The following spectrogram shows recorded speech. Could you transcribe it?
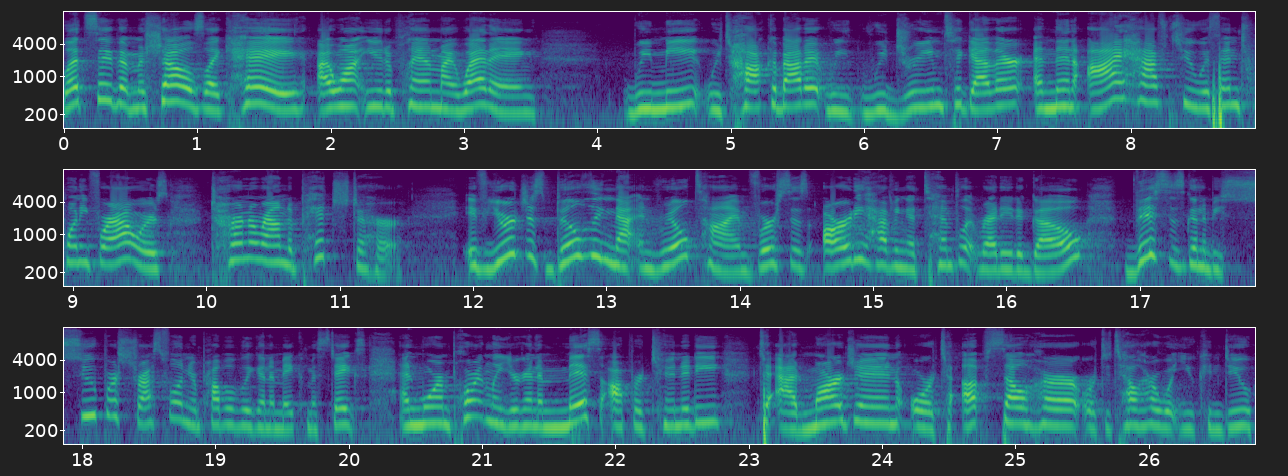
Let's say that Michelle's like, hey, I want you to plan my wedding. We meet, we talk about it, we, we dream together, and then I have to, within 24 hours, turn around a pitch to her if you're just building that in real time versus already having a template ready to go, this is going to be super stressful and you're probably going to make mistakes. And more importantly, you're going to miss opportunity to add margin or to upsell her or to tell her what you can do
